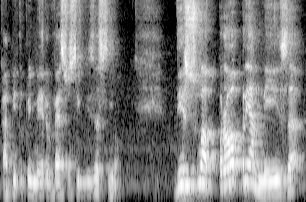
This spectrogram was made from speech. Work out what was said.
capítulo 1, verso 5 diz assim: ó, De sua própria mesa,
